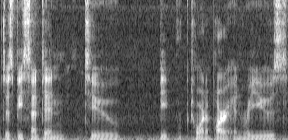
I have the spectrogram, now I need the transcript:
just be sent in to be torn apart and reused,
